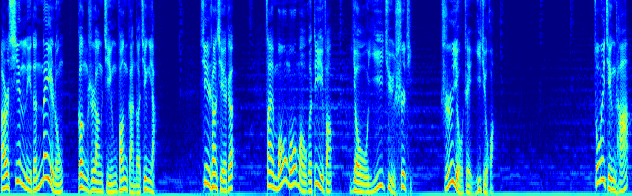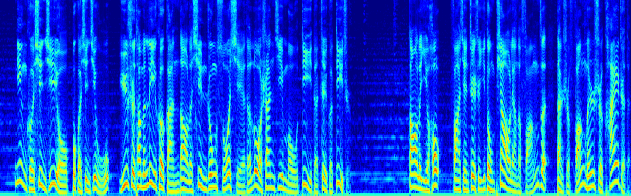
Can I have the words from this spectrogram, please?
而信里的内容更是让警方感到惊讶。信上写着，在某某某个地方有一具尸体，只有这一句话。作为警察，宁可信其有，不可信其无。于是他们立刻赶到了信中所写的洛杉矶某地的这个地址。到了以后，发现这是一栋漂亮的房子，但是房门是开着的。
